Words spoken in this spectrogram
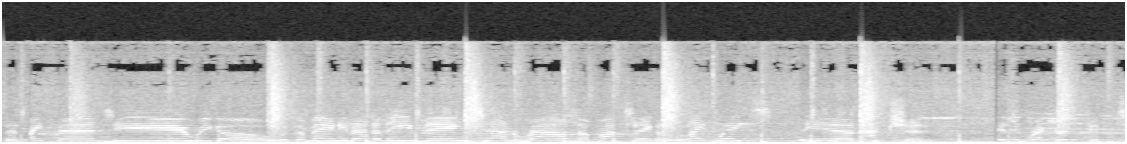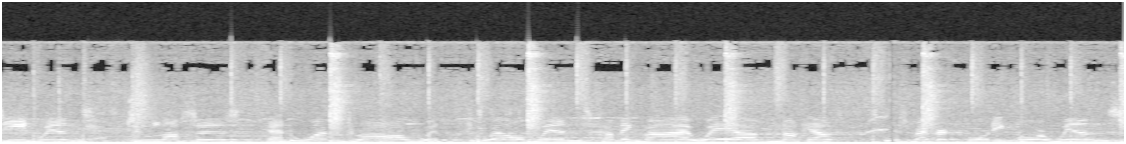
This fight fans, here we go with the main event of the evening. 10 rounds of boxing, lightweights in action. His record 15 wins, 2 losses, and 1 draw with His record 44 wins,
